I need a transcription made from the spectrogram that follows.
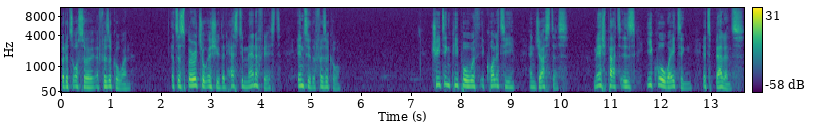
but it's also a physical one. It's a spiritual issue that has to manifest into the physical. Treating people with equality and justice. Mishpat is equal weighting, it's balance.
